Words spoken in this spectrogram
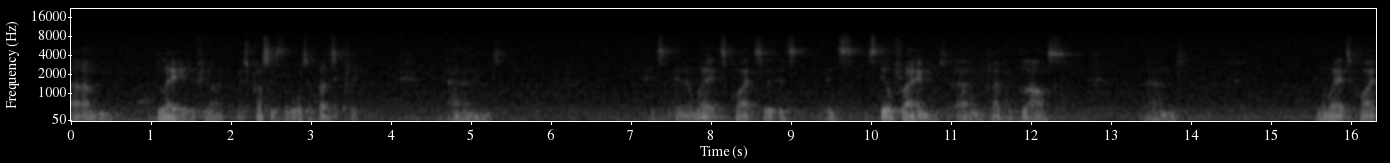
um, blade, if you like, which crosses the water vertically. And it's, in a way, it's quite, it's, it's steel framed, um, clad with glass. And in a way, it's quite,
